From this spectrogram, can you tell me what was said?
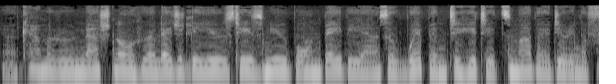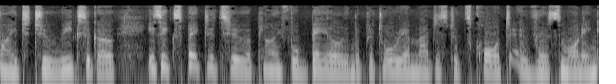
A Cameroon national who allegedly used his newborn baby as a weapon to hit its mother during a fight two weeks ago is expected to apply for bail in the Pretoria Magistrates Court this morning.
